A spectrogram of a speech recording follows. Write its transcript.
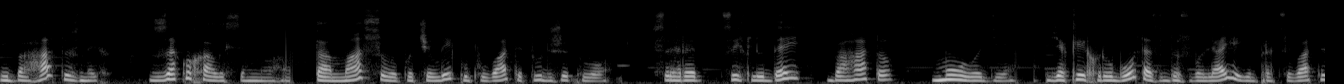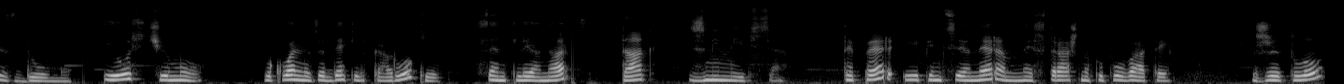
І багато з них закохалися в нього та масово почали купувати тут житло. Серед цих людей багато молоді, яких робота дозволяє їм працювати з дому. І ось чому буквально за декілька років Сент Леонардс так змінився. Тепер і пенсіонерам не страшно купувати житло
